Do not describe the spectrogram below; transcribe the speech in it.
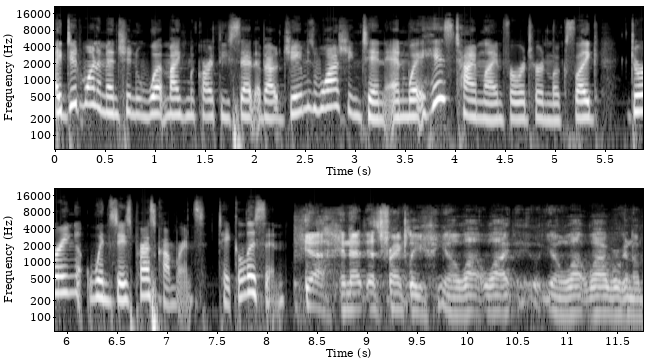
I did want to mention what Mike McCarthy said about James Washington and what his timeline for return looks like during Wednesday's press conference. Take a listen. Yeah, and that, that's frankly, you know, why, why you know, why, why, we're gonna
